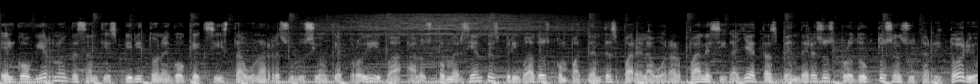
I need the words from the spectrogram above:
El gobierno de Santi Espíritu negó que exista una resolución que prohíba a los comerciantes privados con patentes para elaborar panes y galletas vender esos productos en su territorio.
